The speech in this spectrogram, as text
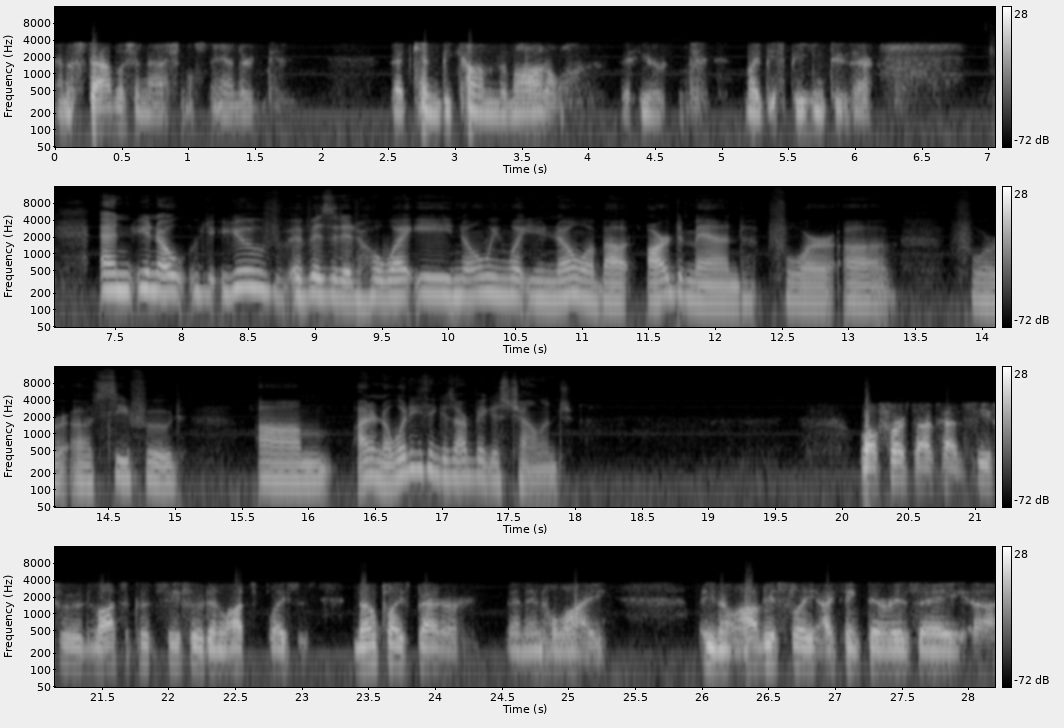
and establish a national standard that can become the model that you might be speaking to there. And you know, you've visited Hawaii, knowing what you know about our demand for uh, for uh, seafood. Um, I don't know. What do you think is our biggest challenge? Well, first, I've had seafood, lots of good seafood in lots of places. No place better than in Hawaii. You know, obviously, I think there is a uh,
